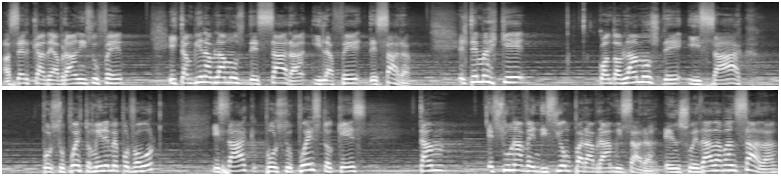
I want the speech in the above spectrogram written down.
acerca de Abraham y su fe y también hablamos de Sara y la fe de Sara. El tema es que cuando hablamos de Isaac, por supuesto, mírenme por favor, Isaac por supuesto que es tan es una bendición para Abraham y Sara. En su edad avanzada,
